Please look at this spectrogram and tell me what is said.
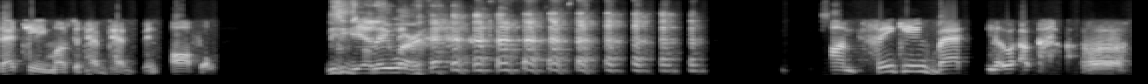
that team must have had, had been awful. yeah, they were. I'm thinking back. You know, uh, uh,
